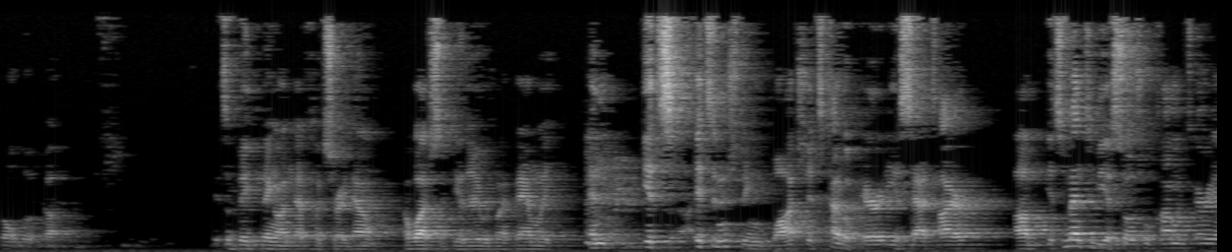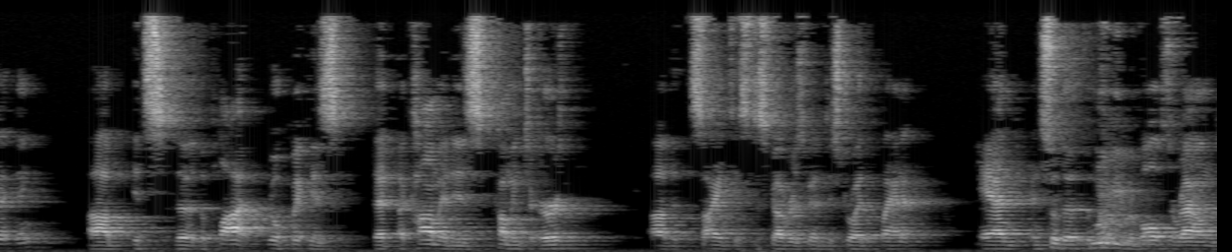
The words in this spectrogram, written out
Don't look up. It's a big thing on Netflix right now. I watched it the other day with my family, and it's it's an interesting watch. It's kind of a parody, a satire. Um, it's meant to be a social commentary, I think. Um, it's the the plot, real quick, is that a comet is coming to Earth uh, that the scientists discover is going to destroy the planet, and and so the the movie revolves around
